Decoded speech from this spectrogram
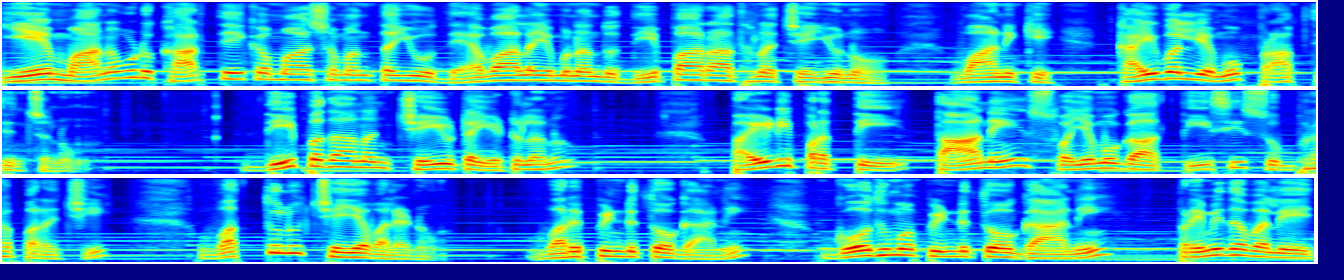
ఏ మానవుడు కార్తీక మాసమంతయు దేవాలయమునందు దీపారాధన చెయ్యునో వానికి కైవల్యము ప్రాప్తించును. దీపదానం చేయుట ఎటులను? పైడి ప్రత్తి తానే స్వయముగా తీసి శుభ్రపరచి వత్తులు చేయవలెను. వరిపిండితో గాని గోధుమ పిండితో గాని ప్రమిదవలే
